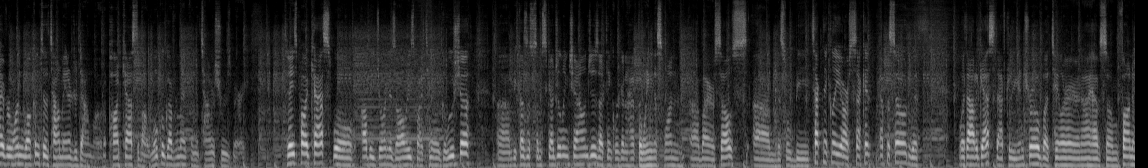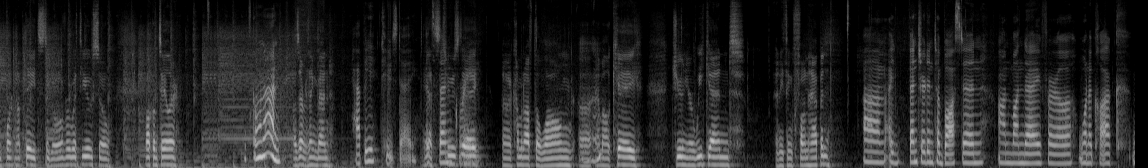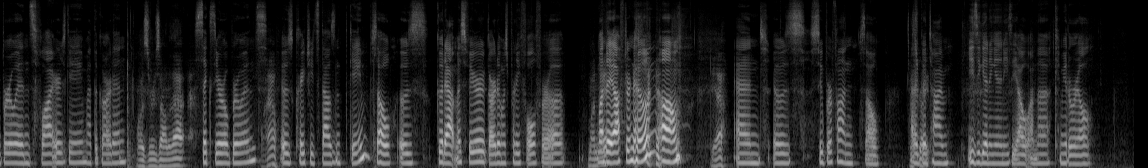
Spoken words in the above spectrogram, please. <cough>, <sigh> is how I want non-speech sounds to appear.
Hi, everyone. Welcome to the Town Manager Download, a podcast about local government in the town of Shrewsbury. Today's podcast will, I'll be joined as always by Taylor Galusha. Uh, because of some scheduling challenges, I think we're going to have to wing this one uh, by ourselves. Um, this will be technically our second episode with without a guest after the intro, but Taylor and I have some fun, important updates to go over with you. So, welcome, Taylor. What's going on? How's everything been? Happy Tuesday. Yeah, it's, Tuesday. Uh, coming off the long uh, MLK Junior weekend. Anything fun happen? Um, I ventured into Boston on Monday for a one o'clock Bruins Flyers game at the Garden. What was the result of that? 6 0 Bruins. Wow. It was Krejci's thousandth game, so it was good atmosphere. Garden was pretty full for a Monday. Monday afternoon. <laughs> um, Yeah, and it was super fun. So That's had a good time. Easy getting in, easy out on the commuter rail.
